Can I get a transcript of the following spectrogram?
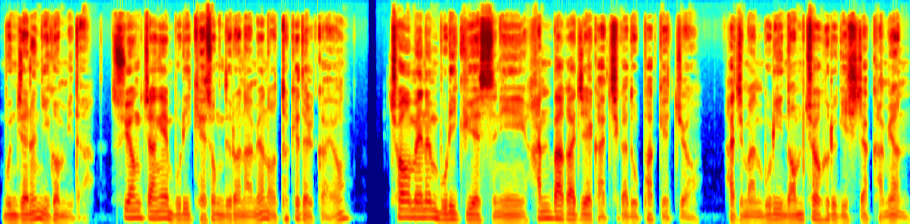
문제는 이겁니다. 수영장에 물이 계속 늘어나면 어떻게 될까요? 처음에는 물이 귀했으니 한 바가지의 가치가 높았겠죠. 하지만 물이 넘쳐 흐르기 시작하면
